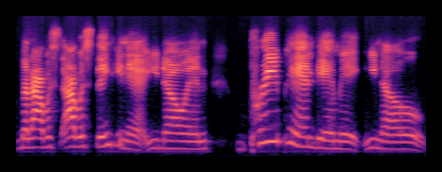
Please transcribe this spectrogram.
But I was I was thinking that, you know, and pre-pandemic, you know,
